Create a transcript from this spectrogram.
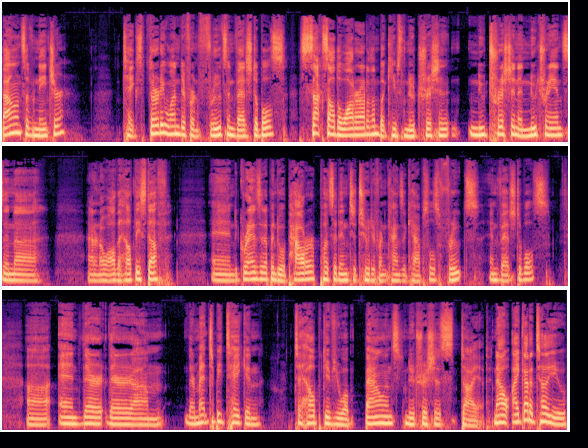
Balance of Nature takes 31 different fruits and vegetables, sucks all the water out of them, but keeps the nutrition, nutrition and nutrients and uh, I don't know all the healthy stuff, and grinds it up into a powder. Puts it into two different kinds of capsules: fruits and vegetables. Uh, and they're they're um, they're meant to be taken to help give you a balanced, nutritious diet. Now, I got to tell you,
